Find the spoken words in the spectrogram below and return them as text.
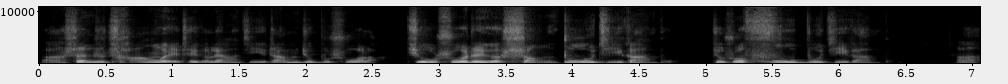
啊，甚至常委这个量级，咱们就不说了，就说这个省部级干部，就说副部级干部啊。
